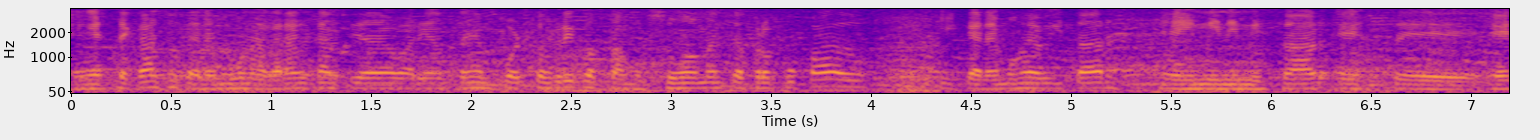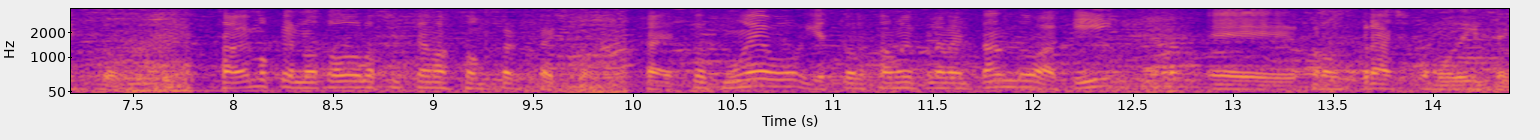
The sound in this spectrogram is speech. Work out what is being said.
En este caso tenemos una gran cantidad de variantes en Puerto Rico, estamos sumamente preocupados y queremos evitar y minimizar este, esto. Sabemos que no todos los sistemas son perfectos. Esto es nuevo y esto lo estamos implementando aquí eh, from scratch, como dicen.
